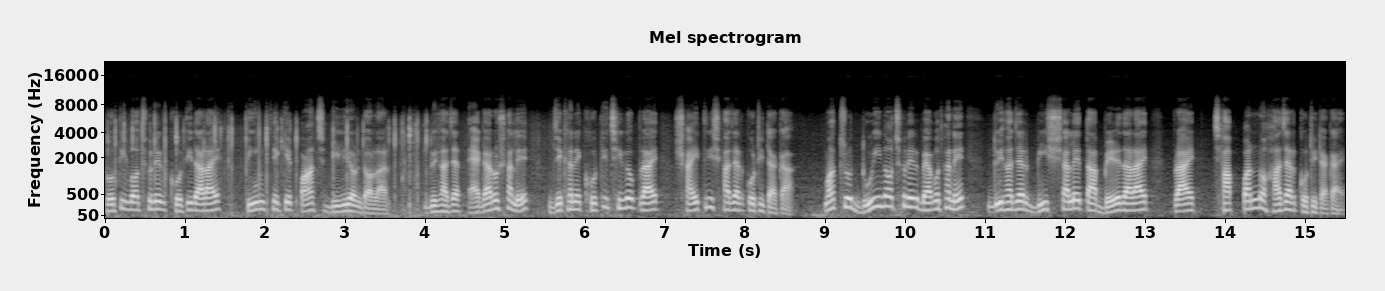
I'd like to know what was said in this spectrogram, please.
প্রতি বছরের ক্ষতি দাঁড়ায় তিন থেকে পাঁচ বিলিয়ন ডলার। দুই হাজার এগারো সালে যেখানে ক্ষতি ছিল প্রায় সাঁত্রিশ হাজার কোটি টাকা। মাত্র দুই বছরের ব্যবধানে দুই হাজার বিশ সালে তা বেড়ে দাঁড়ায় প্রায় ছাপ্পান্ন হাজার কোটি টাকায়।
